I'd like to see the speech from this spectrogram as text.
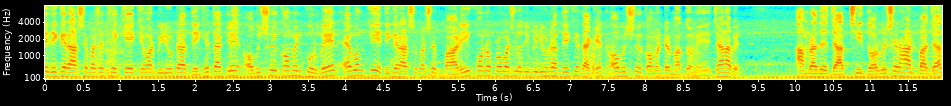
এদিকের আশেপাশে থেকে কেউ আমার ভিডিওটা দেখে থাকলে অবশ্যই কমেন্ট করবেন এবং কি এদিকের আশেপাশে বাড়ি কোনো প্রবাসী যদি ভিডিওটা দেখে থাকেন, অবশ্যই কমেন্টের মাধ্যমে জানাবেন। আমরা যে যাচ্ছি দরবেশের হাট বাজার,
